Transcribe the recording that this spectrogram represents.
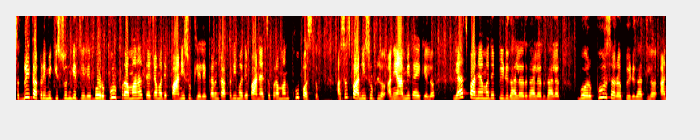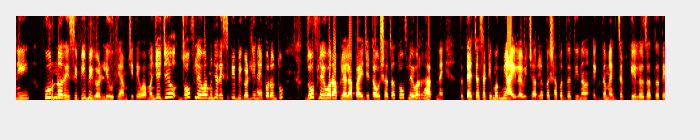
सगळी काकडी मी किसून घेतलेली आहे. भरपूर प्रमाणात त्याच्यामध्ये पाणी सुटलेले कारण काकडीमध्ये पाण्याचं प्रमाण खूप असतं. असंच पाणी सुटलं आणि आम्ही काय केलं? याच पाण्यामध्ये पीठ घालत घालत घालत भरपूर सारं पीठ घातलं आणि पूर्ण रेसिपी बिघडली होती आमची तेव्हा. म्हणजे जे जो फ्लेवर म्हणजे रेसिपी बिघडली नाही परंतु जो फ्लेवर आपल्याला पाहिजे तवशाचा तो फ्लेवर राहत नाही. तर त्याच्यासाठी मग मी आईला विचारलं कशा पद्धतीनं एकदम एक्झॅक्ट केलं जातं ते.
